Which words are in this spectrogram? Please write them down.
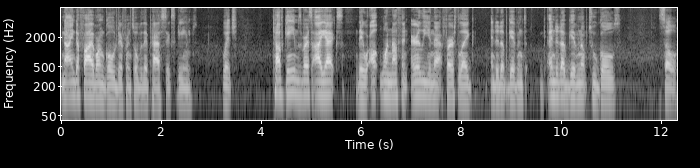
Nine to five on goal difference over their past six games, which tough games versus Ajax. They were up one nothing early in that first leg, ended up giving ended up giving up two goals. So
